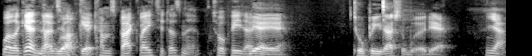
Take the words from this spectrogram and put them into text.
well, again, not that's rocket. it comes back later, doesn't it? Torpedo. yeah, yeah. Torpedo. That's the word. Yeah. Yeah.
